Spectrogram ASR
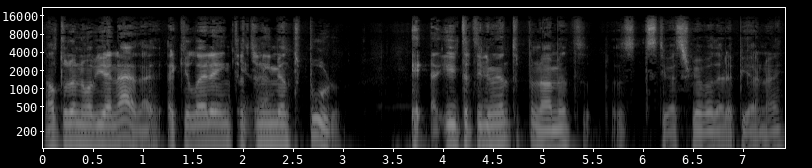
Na altura não havia nada. Aquilo era entretenimento puro. E, entretenimento, normalmente, se tivesses bêbado era pior, não é?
